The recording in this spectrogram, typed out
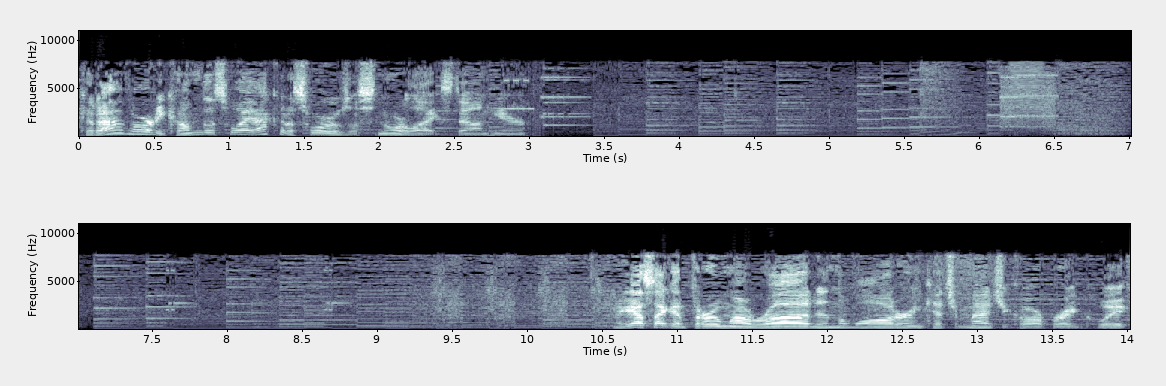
Could I have already come this way? I could have swore there was a Snorlax down here. I guess I could throw my rod in the water and catch a Magikarp right quick.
